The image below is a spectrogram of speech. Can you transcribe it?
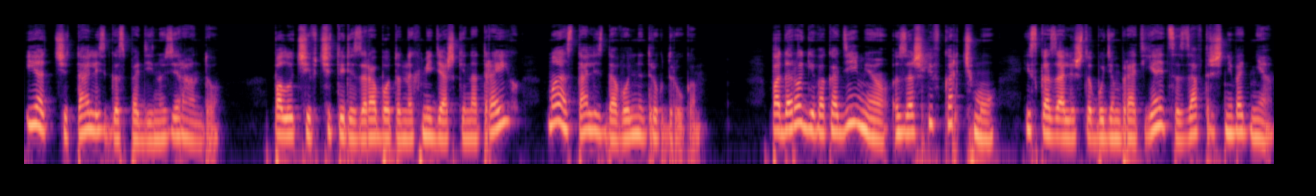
и отчитались господину Зеранду. Получив четыре заработанных медяшки на троих, мы остались довольны друг другом. По дороге в академию зашли в корчму и сказали, что будем брать яйца с завтрашнего дня.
